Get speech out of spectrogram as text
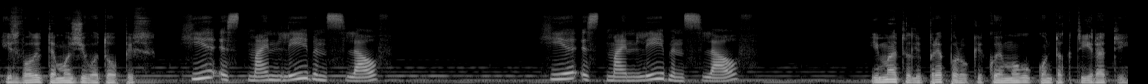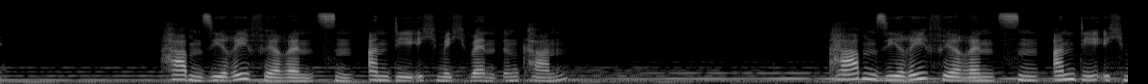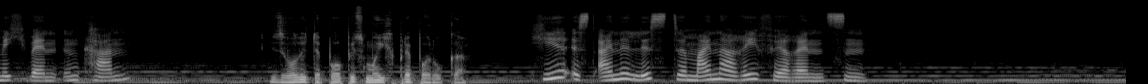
Izvolite moj životopis. Hier ist mein Lebenslauf. Hier ist mein Lebenslauf. Imate li preporuke koje mogu kontaktirati? Haben Sie Referenzen, an die ich mich wenden kann? Haben Sie Referenzen, an die ich mich wenden kann? Izvolite popis mojih preporuka. Hier ist eine Liste meiner Referenzen.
